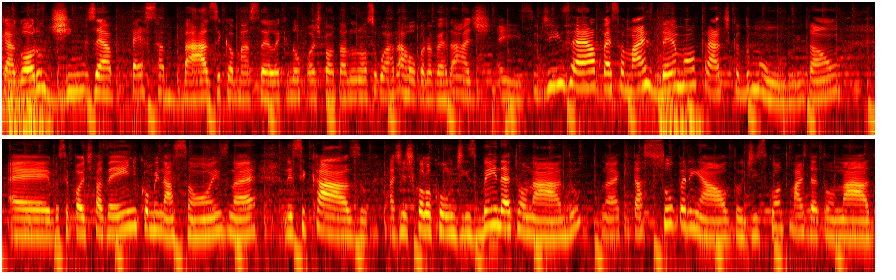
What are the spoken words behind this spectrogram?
Porque agora o jeans é a peça básica, Marcela, que não pode faltar no nosso guarda-roupa, na é verdade? É isso. O jeans é a peça mais democrática do mundo. Então, é, você pode fazer N combinações, né? Nesse caso, a gente colocou um jeans bem detonado, né? Que está super em alta. O jeans quanto mais detonado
